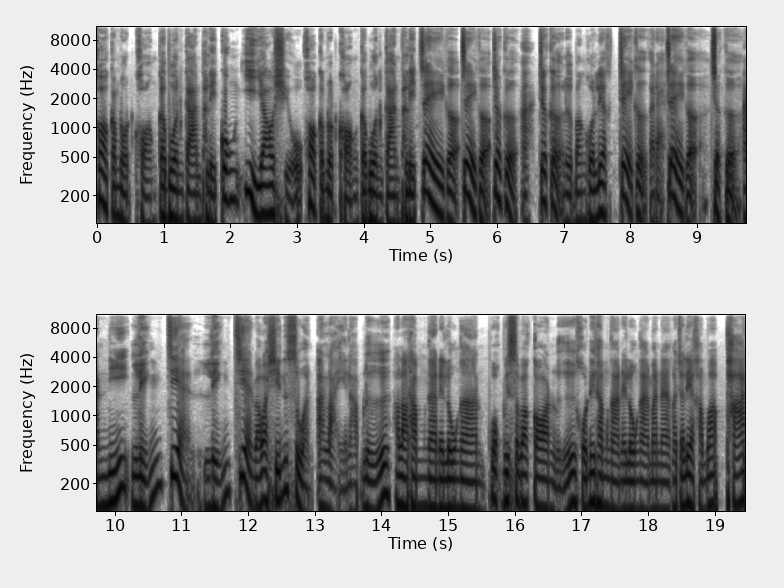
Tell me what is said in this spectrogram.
ข้อกำหนดของกระบวนการผลิตกงอี้ยาวเฉียวข้อกำหนดของกระบวนการผลิตเจเกอเจเกอเจเกออะเจเกอหรือบางคนเรียกเจเกอก็ได้เจเกอเจเกออันนี้零件零件แปลว่าชิ้นส่วนอะไรนะครับหรือเราทำงานในโรงงานพวกวิศวกร หรือคนที่ทำงานในโรงงานมานานเขาจะเรียกคำว่าพาร์ท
